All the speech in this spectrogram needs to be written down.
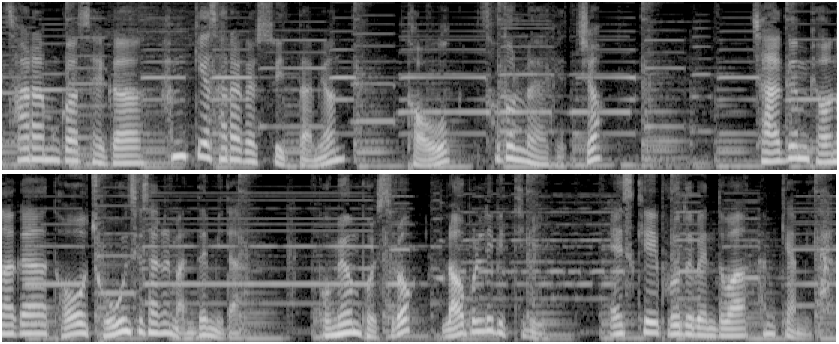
사람과 새가 함께 살아갈 수 있다면 더욱 서둘러야겠죠? 작은 변화가 더 좋은 세상을 만듭니다. 보면 볼수록 lovely B tv SK 브로드밴드와 함께합니다.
